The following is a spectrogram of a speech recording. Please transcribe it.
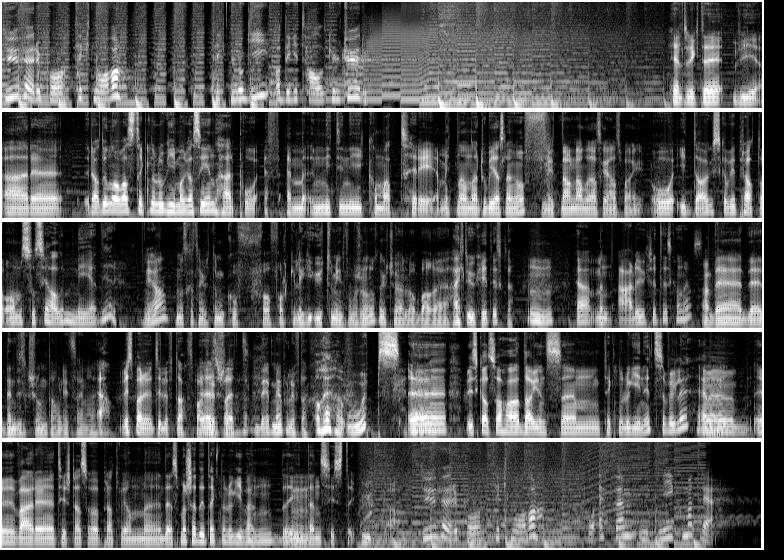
Du hører på Teknova. Teknologi og digital kultur. Helt riktig. Vi er Radionovas teknologimagasin her på FM 99,3. Mitt navn er Tobias Langhoff. Mitt navn er Andreas Grensberg. Og i dag skal vi prate om sosiale medier. Ja, vi skal snakke litt om hvorfor folk legger ut så mye informasjon om seg sjøl, og bare helt ukritisk, da. Mm. Ja, Men er det ukritisk, Andreas? Ja, det, det, den diskusjonen tar vi litt senere. Ja, vi sparer ut i lufta. Sparer rett og slett. Det er med på lufta. Å ja, ops. Eh, vi skal altså ha dagens um, teknologinytt, selvfølgelig. Mm eh, hver eh, tirsdag så prater vi om eh, det som har skjedd i teknologiverdenen de, mm. den siste uka. Du hører på Teknova på FM 99,3.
